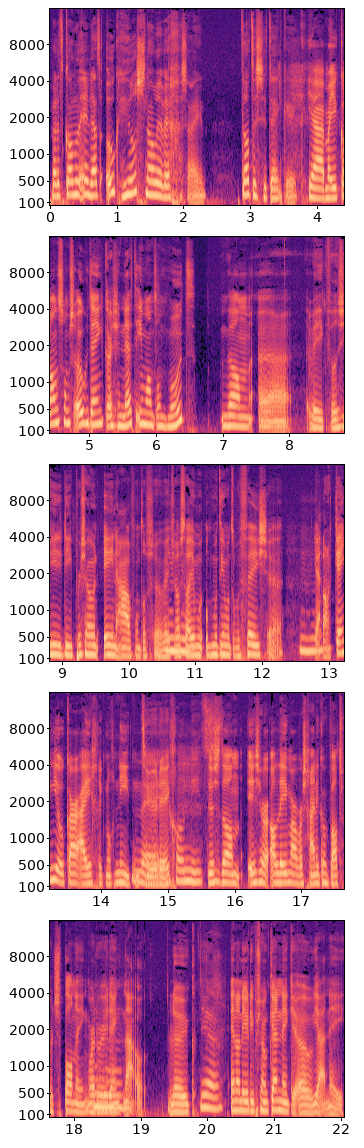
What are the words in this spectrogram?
Maar dat kan dan inderdaad ook heel snel weer weg zijn. Dat is het, denk ik. Ja, maar je kan soms ook denken, als je net iemand ontmoet, dan eh, weet ik veel, zie je die persoon één avond of zo. Weet je wel, Mhm. stel je mo- ontmoet iemand op een feestje. Ja, dan ken je elkaar eigenlijk nog niet, nee, natuurlijk. gewoon niet. Dus dan is er alleen maar waarschijnlijk een bepaald soort spanning, waardoor je Mhm. denkt, nou, leuk. En wanneer je die persoon kent, denk je, oh ja, nee,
